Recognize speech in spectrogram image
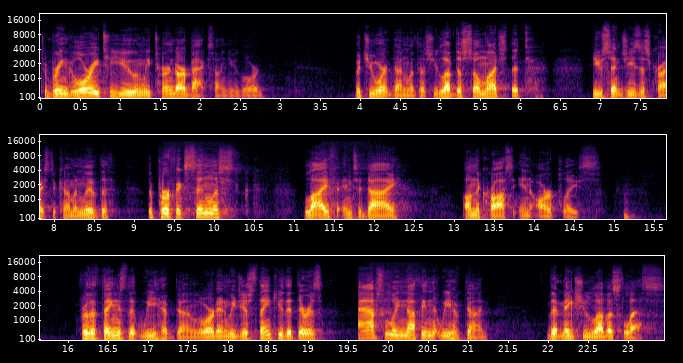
to bring glory to you, and we turned our backs on you, Lord. But you weren't done with us. You loved us so much that you sent Jesus Christ to come and live the, the perfect, sinless life and to die on the cross in our place for the things that we have done, Lord. And we just thank you that there is absolutely nothing that we have done that makes you love us less.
